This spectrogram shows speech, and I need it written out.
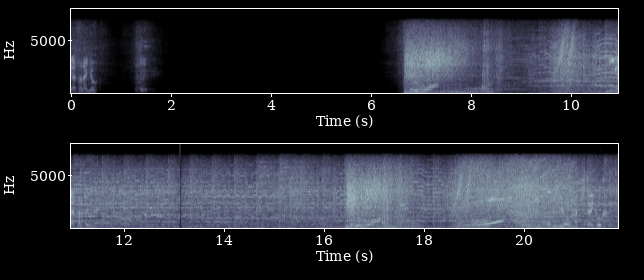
逃がさないよ。逃がさない。本領発揮といこうか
